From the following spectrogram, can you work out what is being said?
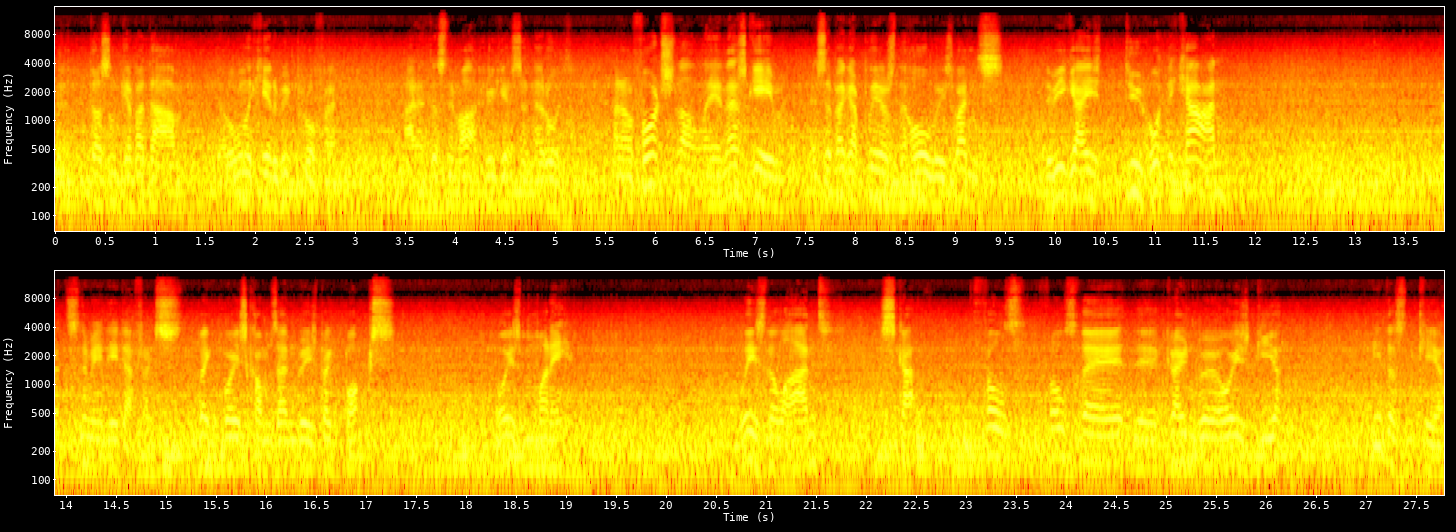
that doesn't give a damn they'll only care about profit and it doesn't matter who gets in the road and unfortunately in this game it's the bigger players that always wins. The wee guys do what they can, doesn't make any difference. Big boys comes in with his big bucks, all his money, lays the land, scat, fills, fills the, the ground with all his gear. He doesn't care.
